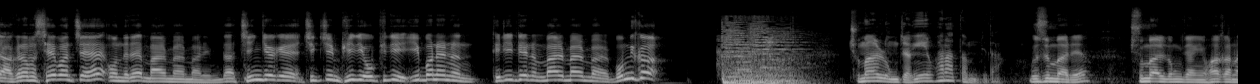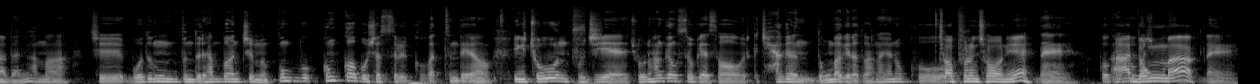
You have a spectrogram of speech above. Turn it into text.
자, 그러면 세 번째 오늘의 말말말입니다. 진격의 직진 PD, OPD 이번에는 들이대는 말말말 뭡니까? 주말 농장이 화났답니다. 무슨 말이에요? 주말 농장이 화가 나다니? 아마 제 모든 분들이 한 번쯤은 꿈, 꿈꿔보셨을 것 같은데요. 이게 좋은 부지에 좋은 환경 속에서 이렇게 작은 농막이라도 하나 해놓고 저 푸른 초원이에 네. 꼭 아, 농막? 싶어서. 네,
